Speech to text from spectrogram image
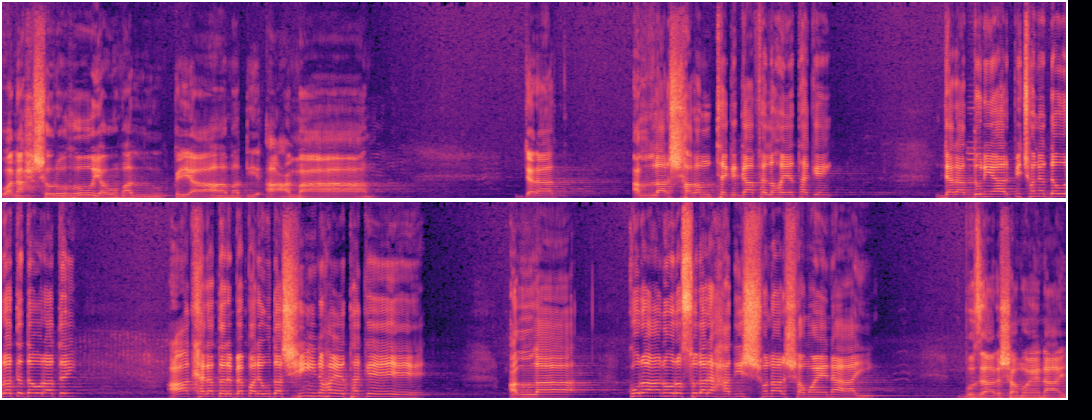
ونحشره يوم القيامة أعمى যারা আল্লাহর স্মরণ থেকে গাফেল হয়ে থাকে যারা দুনিয়ার পিছনে দৌড়াতে দৌড়াতে আখেরাতের ব্যাপারে উদাসীন হয়ে থাকে আল্লাহ কোরআন ও রসুলার হাদিস শোনার সময় নাই বুজার সময় নাই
